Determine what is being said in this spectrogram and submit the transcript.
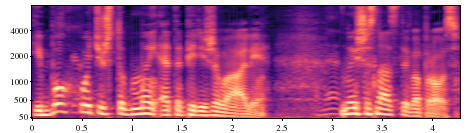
И Бог хочет, чтобы мы это переживали. Ну и шестнадцатый вопрос.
